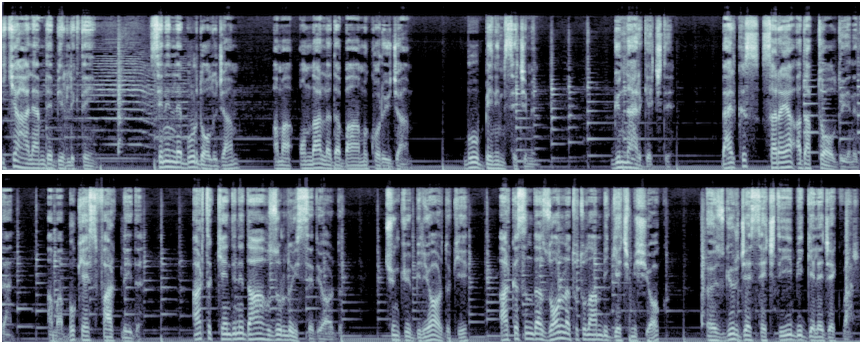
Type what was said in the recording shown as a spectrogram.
iki alemde birlikteyim. Seninle burada olacağım ama onlarla da bağımı koruyacağım. Bu benim seçimim. Günler geçti. Belkıs saraya adapte oldu yeniden. Ama bu kez farklıydı. Artık kendini daha huzurlu hissediyordu. Çünkü biliyordu ki arkasında zorla tutulan bir geçmiş yok, özgürce seçtiği bir gelecek var.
